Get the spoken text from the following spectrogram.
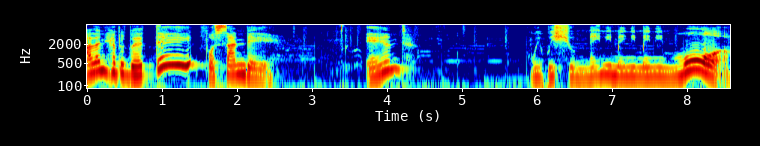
Alan, happy birthday for Sunday. And we wish you many, many, many more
